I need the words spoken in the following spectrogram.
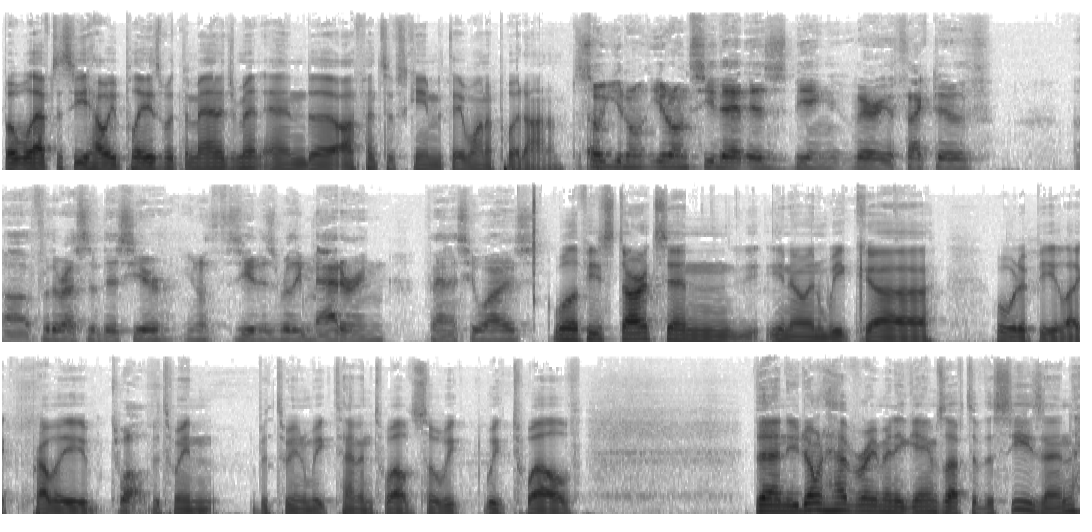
but we'll have to see how he plays with the management and the offensive scheme that they want to put on him So you don't you don't see that as being very effective uh, for the rest of this year. You don't see it as really mattering fantasy wise. well if he starts in you know in week uh what would it be like probably 12. between between week 10 and 12 so week week 12 then you don't have very many games left of the season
